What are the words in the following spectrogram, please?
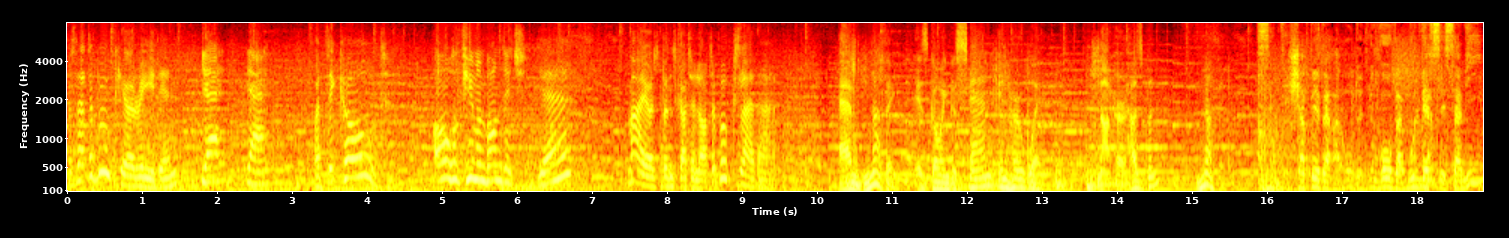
Was that a book you're reading? Yeah, yeah. What's it called? Oh, of human bondage. Yeah? My husband's got a lot of books like that. And nothing is going to stand in her way. Not her husband, nothing. Cette échappée vers un monde nouveau va bouleverser sa vie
